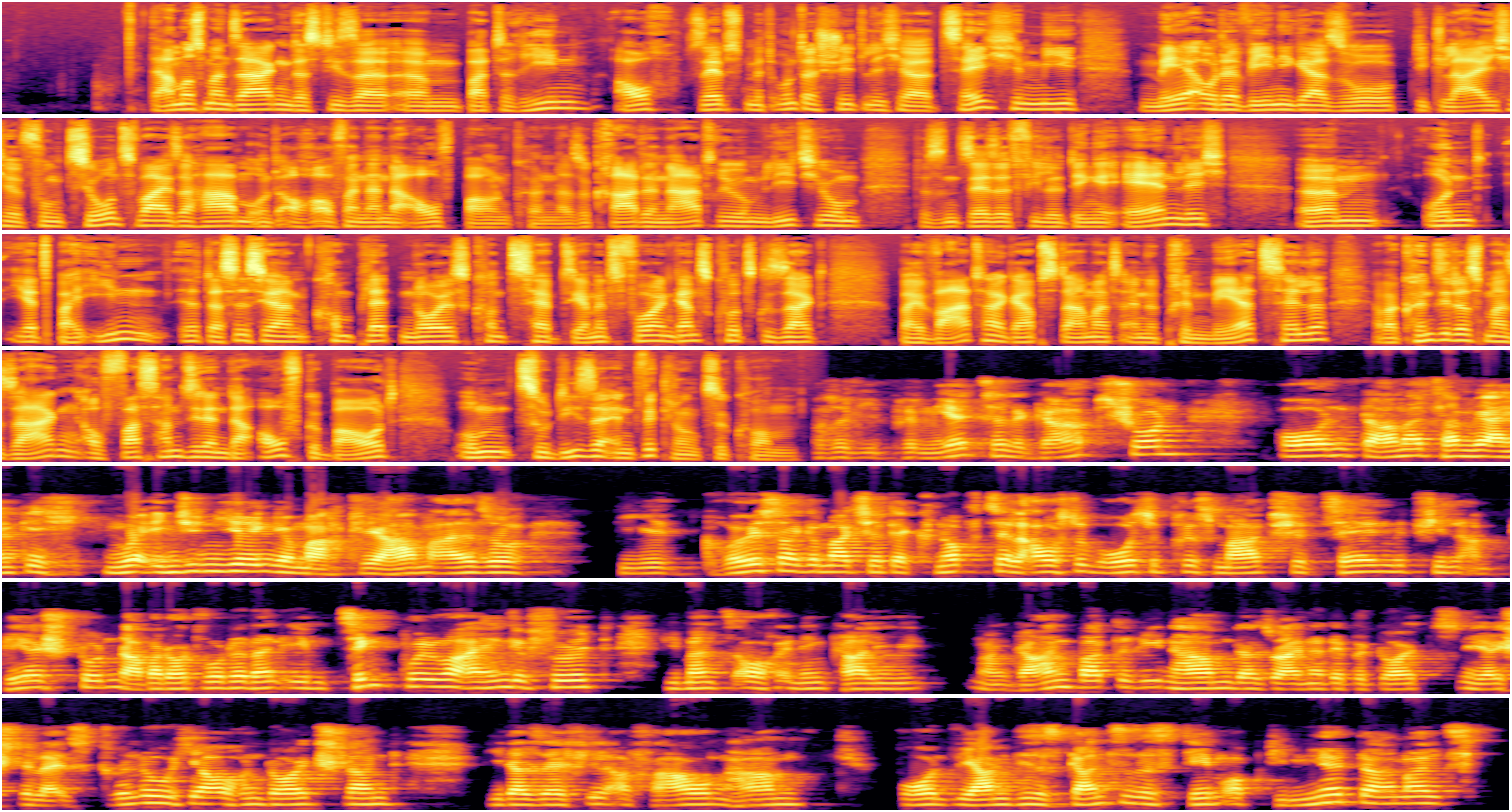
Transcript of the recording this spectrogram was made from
da muss man sagen, dass diese ähm, Batterien auch selbst mit unterschiedlicher Zellchemie mehr oder weniger so die gleiche Funktionsweise haben und auch aufeinander aufbauen können. Also gerade Natrium, Lithium, das sind sehr, sehr viele Dinge ähnlich. Ähm, und jetzt bei Ihnen, äh, das ist ja ein komplett neues Konzept. Sie haben jetzt vorhin ganz kurz gesagt, bei Vata gab es damals eine Primärzelle. Aber können Sie das mal sagen, auf was haben Sie denn da aufgebaut, um zu dieser Entwicklung zu kommen? Also die Primärzelle gab es schon. Und damals haben wir eigentlich nur Engineering gemacht. Wir haben also die größer gemacht. Ich hatte der Knopfzelle auch so große prismatische Zellen mit vielen Amperestunden, aber dort wurde dann eben Zinkpulver eingefüllt, wie man es auch in den Kali-Mangan-Batterien haben. Da so einer der bedeutendsten Hersteller ist Grillo hier auch in Deutschland, die da sehr viel Erfahrung haben. Und wir haben dieses ganze System optimiert damals.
